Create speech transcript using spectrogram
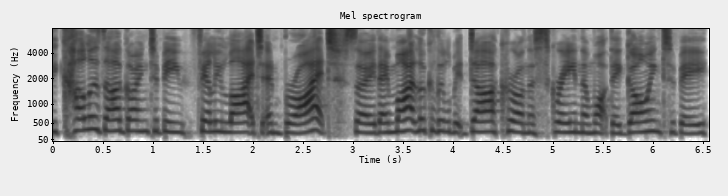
the colors are going to be fairly light and bright, so they might look a little bit darker on the screen than what they're going to be,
